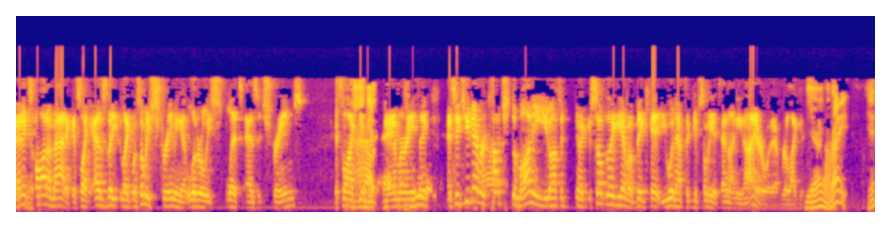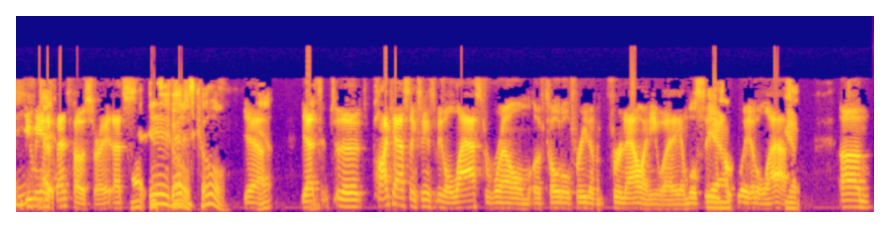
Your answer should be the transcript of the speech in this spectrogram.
can, and it's automatic. It's like as they like when somebody's streaming, it literally splits as it streams. It's not like you have to them or anything. And since you never touch the money, you don't have to like something like you have a big hit, you wouldn't have to give somebody a ten ninety nine or whatever. Like it's yeah. Right. Yeah, yeah. you me and a fence post, right? That's That is Dude, cool. that is cool. yeah. Yeah. Yeah, it's, uh, podcasting seems to be the last realm of total freedom for now, anyway, and we'll see. Yeah. Hopefully, it'll last. Yeah. Um,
